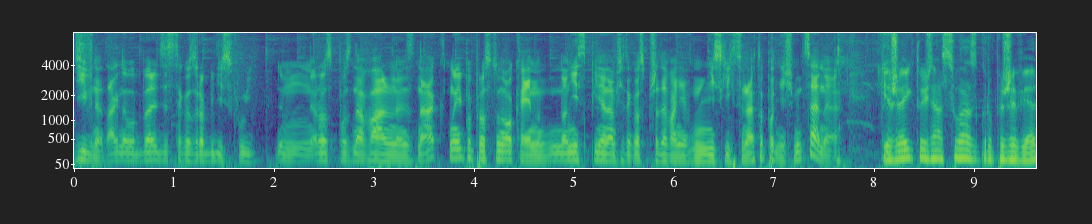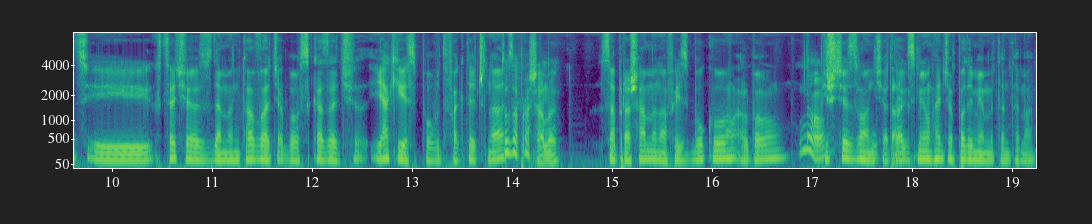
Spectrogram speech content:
dziwne, tak? No bo Belzy z tego zrobili swój mm, rozpoznawalny znak, no i po prostu, no okej, okay, no, no, nie spina nam się tego sprzedawanie w niskich cenach, to podnieśmy cenę. Jeżeli ktoś nas słucha z grupy Żywiec i chcecie zdementować albo wskazać, jaki jest powód faktyczny, to zapraszamy zapraszamy na Facebooku albo no, piszcie, dzwoncie, tak. tak? Z miłą chęcią podejmiemy ten temat.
